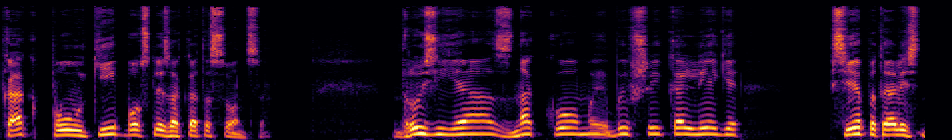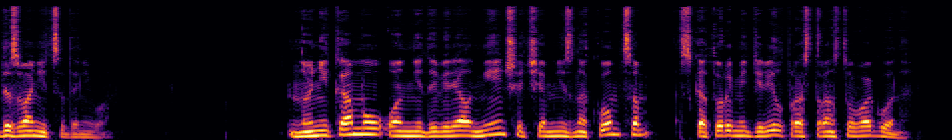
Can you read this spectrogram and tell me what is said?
как пауки после заката солнца. Друзья, знакомые, бывшие коллеги — все пытались дозвониться до него. Но никому он не доверял меньше, чем незнакомцам, с которыми делил пространство вагона —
